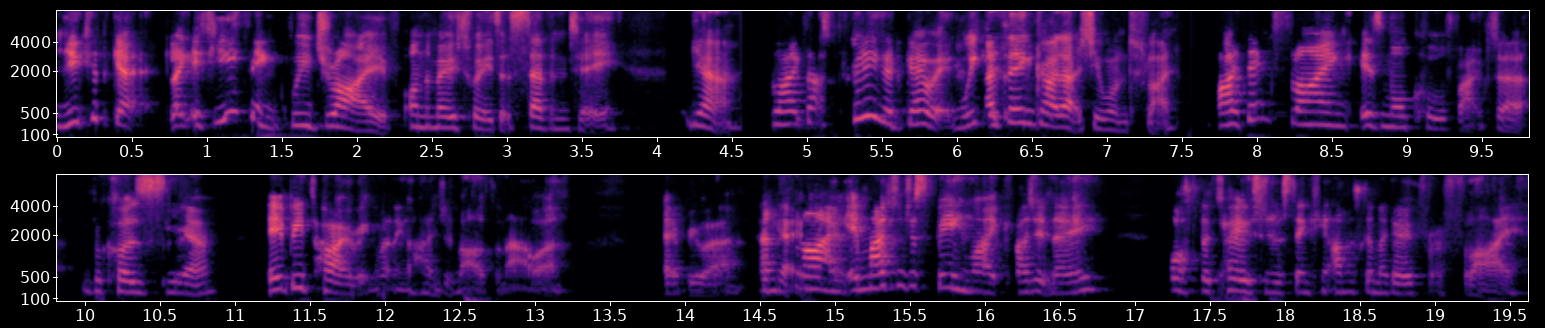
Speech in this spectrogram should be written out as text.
you could get like if you think we drive on the motorways at 70, yeah, like that's pretty good going. We I could, think I'd actually want to fly. I think flying is more cool factor because Yeah. it'd be tiring running 100 miles an hour. Everywhere. And Okay. flying, imagine just being like, I don't know, off the coast and just thinking, I'm just gonna go for a fly.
